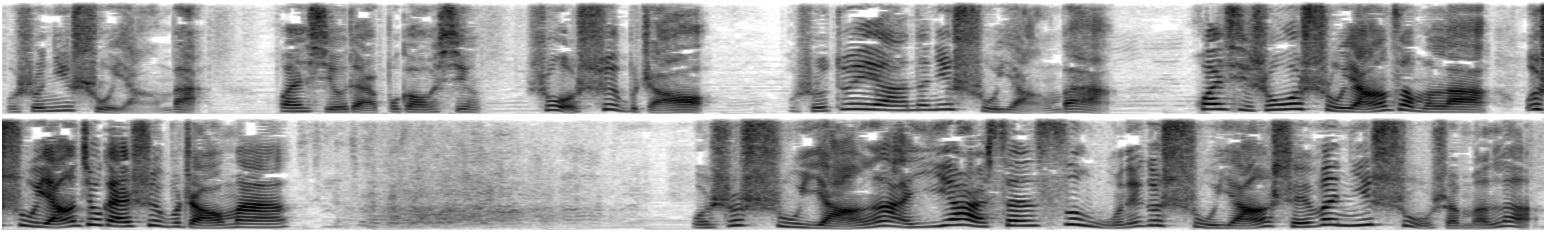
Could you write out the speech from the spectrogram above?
我说你属羊吧。欢喜有点不高兴，说我睡不着。我说对呀，那你属羊吧。欢喜说我属羊怎么了？我属羊就该睡不着吗？我说属羊啊，一二三四五那个属羊，谁问你属什么了？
